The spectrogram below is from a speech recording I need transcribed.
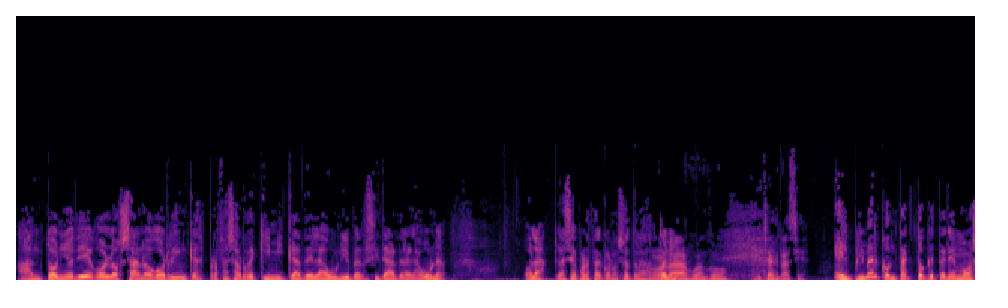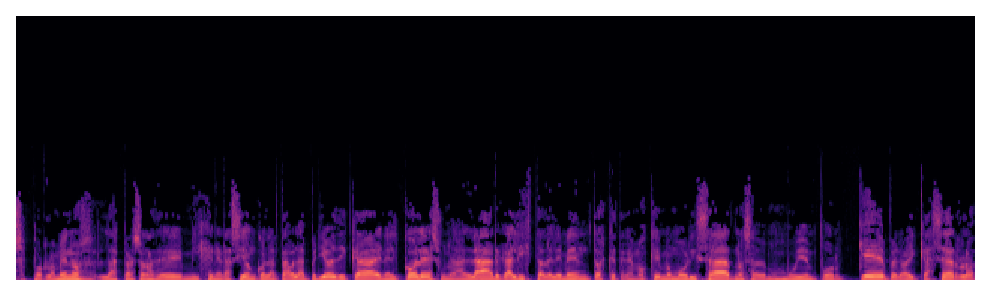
a Antonio Diego Lozano Gorrín, que es profesor de química de la Universidad de La Laguna. Hola, gracias por estar con nosotros, Antonio. Hola, Juanjo. Muchas gracias. El primer contacto que tenemos, por lo menos las personas de mi generación, con la tabla periódica en el cole es una larga lista de elementos que tenemos que memorizar, no sabemos muy bien por qué, pero hay que hacerlo.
